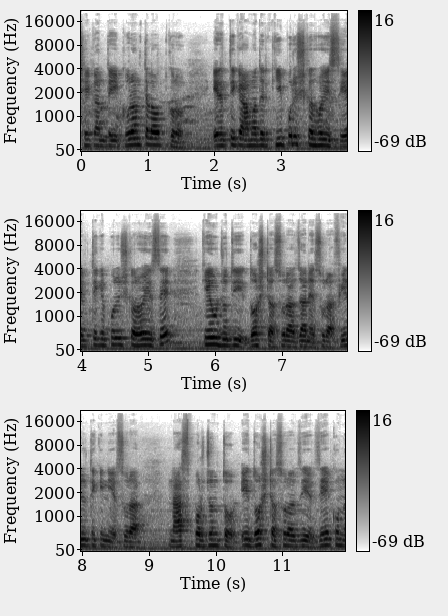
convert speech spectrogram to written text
সেখান থেকে কোরআন তেলাওয়াত করো। এর থেকে আমাদের কি পরিষ্কার হয়েছে? এর থেকে পরিষ্কার হয়েছে কেউ যদি দশটা সুরা জানে, সুরা ফিল থেকে নিয়ে সুরা নাচ পর্যন্ত, এই দশটা সুরা দিয়ে যে কোনো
